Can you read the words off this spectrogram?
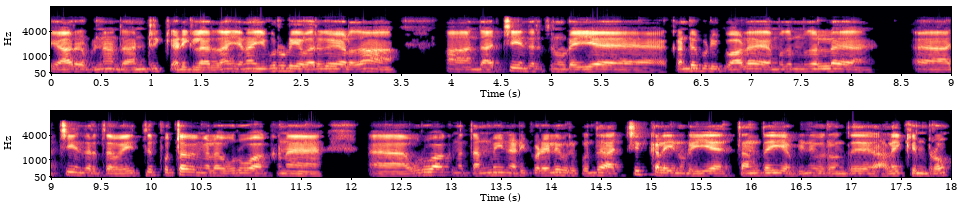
யார் அப்படின்னா, அந்த அன்றிக்கு அடிகளார் தான். ஏன்னா, இவருடைய வருகையால தான் அந்த அச்சு இயந்திரத்தினுடைய கண்டுபிடிப்பால் முதன் முதல்ல அச்சு இயந்திரத்தை வைத்து புத்தகங்களை உருவாக்குன உருவாக்கின உருவாக்குன தன்மையின் அடிப்படையில் இவருக்கு வந்து அச்சுக்கலையினுடைய தந்தை அப்படின்னு இவர் வந்து அழைக்கின்றோம்.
